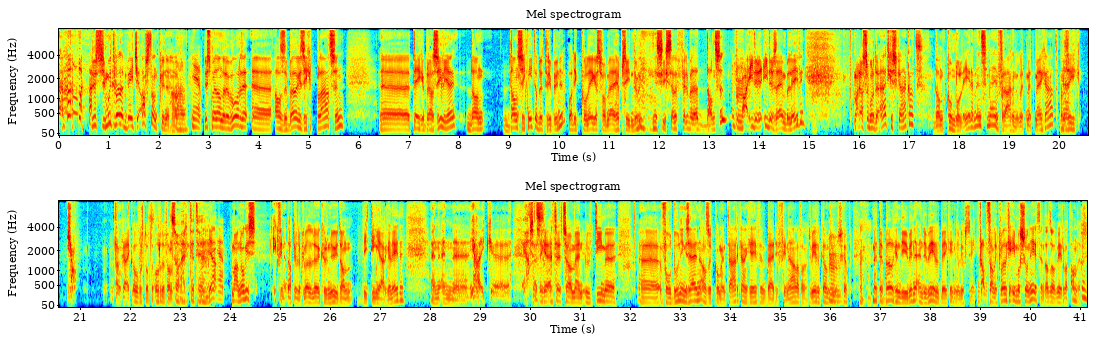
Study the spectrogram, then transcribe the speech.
dus je moet wel een beetje afstand kunnen houden. Uh -huh. Dus met andere woorden, uh, als de Belgen zich plaatsen tegen Brazilië, dan dans ik niet op de tribune, wat ik collega's van mij heb zien doen, is zichzelf filmen dansen. Maar ieder, ieder zijn beleving. Maar als ze worden uitgeschakeld, dan condoleren mensen mij en vragen hoe het met mij gaat. Maar dan zeg ik, ja, dan ga ik over tot de orde van... Zo werkt het, hè. Ja, Ja. maar nog eens, ik vind het natuurlijk wel leuker nu dan die tien jaar geleden. En, en eh, ja, ik, eh, ik zou zeggen, het, het zou mijn ultieme eh, voldoening zijn als ik commentaar kan geven bij de finale van het wereldkampioenschap met de Belgen die winnen en de wereldbeker in de lucht steken. Dan zal ik wel geëmotioneerd zijn, dat is alweer wat anders.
